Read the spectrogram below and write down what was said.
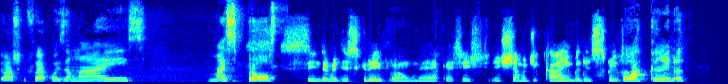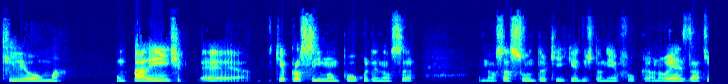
Eu acho que foi a coisa mais mais próxima. Síndrome de escrivão, né? Que a gente, a gente chama de cãibra de escrivão. Ou a cãibra que é uma, um parente é, que aproxima um pouco do nosso, nosso assunto aqui, que é distonia focal. Não é exato,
